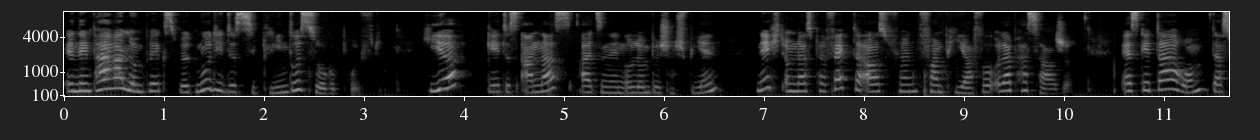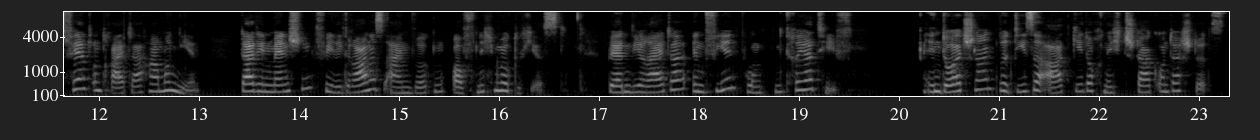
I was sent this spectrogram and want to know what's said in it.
In den Paralympics wird nur die Disziplin Dressur geprüft. Hier geht es anders als in den Olympischen Spielen nicht um das perfekte Ausführen von Piaffe oder Passage. Es geht darum, dass Pferd und Reiter harmonieren. Da den Menschen filigranes Einwirken oft nicht möglich ist, werden die Reiter in vielen Punkten kreativ. In Deutschland wird diese Art jedoch nicht stark unterstützt.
